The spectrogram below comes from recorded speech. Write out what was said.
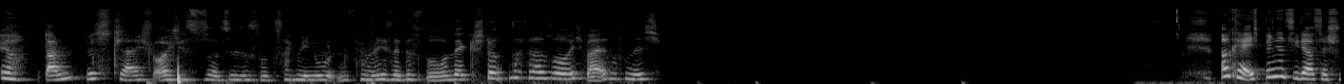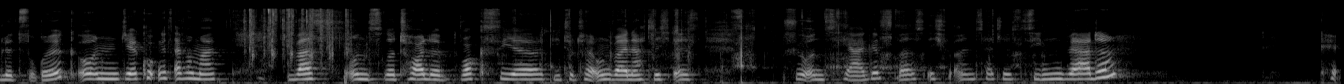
ja, dann bis gleich. Für euch es sind so zwei Minuten. Für mich sind es so sechs Stunden oder so. Ich weiß es nicht. Okay, ich bin jetzt wieder aus der Schule zurück und wir gucken jetzt einfach mal, was unsere tolle Box hier, die total unweihnachtlich ist, für uns hergibt, was ich für einen Zettel ziehen werde. Okay.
